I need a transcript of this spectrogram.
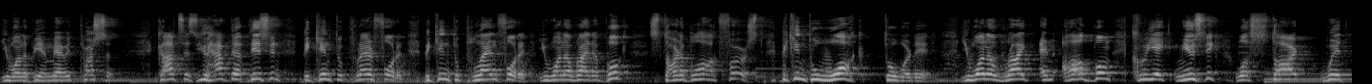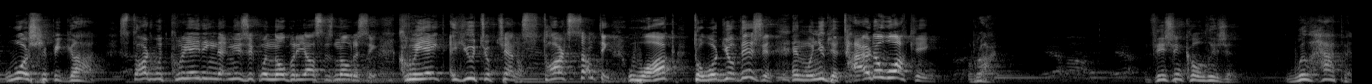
You want to be a married person. God says you have that vision, begin to pray for it. Begin to plan for it. You want to write a book? Start a blog first. Begin to walk toward it. You want to write an album, create music? Well, start with worshiping God. Start with creating that music when nobody else is noticing. Create a YouTube channel. Start something. Walk toward your vision. And when you get tired of walking, run. Vision collision will happen.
